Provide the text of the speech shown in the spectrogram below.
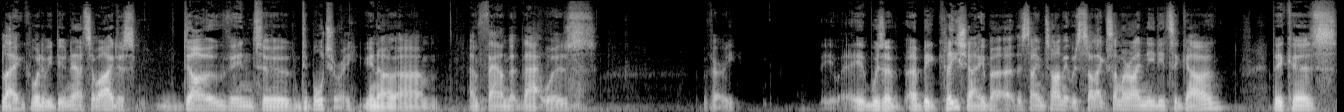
Like, what do we do now? So I just dove into debauchery, you know, um, and found that that was very it was a, a big cliche, but at the same time, it was so like somewhere I needed to go because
